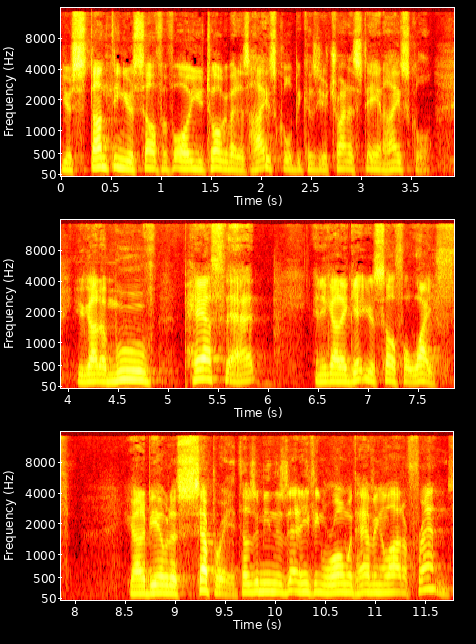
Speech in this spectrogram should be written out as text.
you're stunting yourself if all you talk about is high school because you're trying to stay in high school. You got to move past that and you got to get yourself a wife. You got to be able to separate. It doesn't mean there's anything wrong with having a lot of friends,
